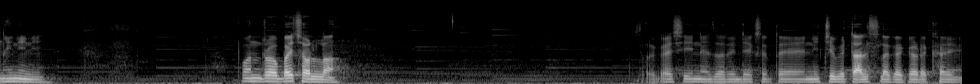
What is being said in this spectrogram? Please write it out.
नहीं नहीं नहीं पंद्रह बाई सोलह तो कैसे नज़ारे देख सकते हैं, नीचे भी टाइल्स लगा कर रखा है।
